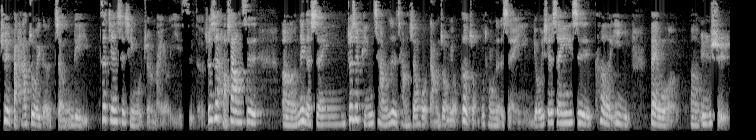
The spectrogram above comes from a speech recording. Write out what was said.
去把它做一个整理，这件事情我觉得蛮有意思的，就是好像是。呃，那个声音就是平常日常生活当中有各种不同的声音，有一些声音是刻意被我呃允许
